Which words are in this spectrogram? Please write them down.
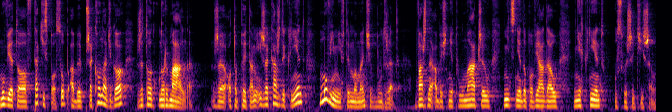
Mówię to w taki sposób, aby przekonać go, że to normalne, że o to pytam i że każdy klient mówi mi w tym momencie budżet. Ważne, abyś nie tłumaczył, nic nie dopowiadał, niech klient usłyszy ciszę.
